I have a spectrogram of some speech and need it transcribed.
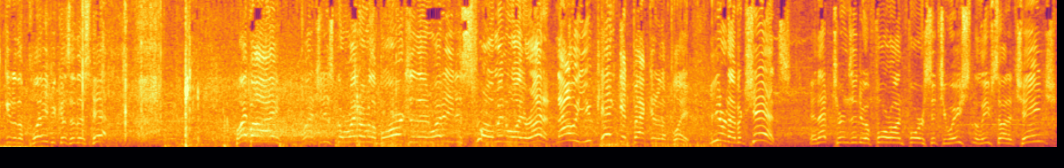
back into the play because of this hit. Bye-bye. Why don't you just go right over the boards and then why don't you just throw them in while you're at it? Now you can't get back into the play. You don't have a chance. And that turns into a four-on-four situation. The Leafs on a change.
